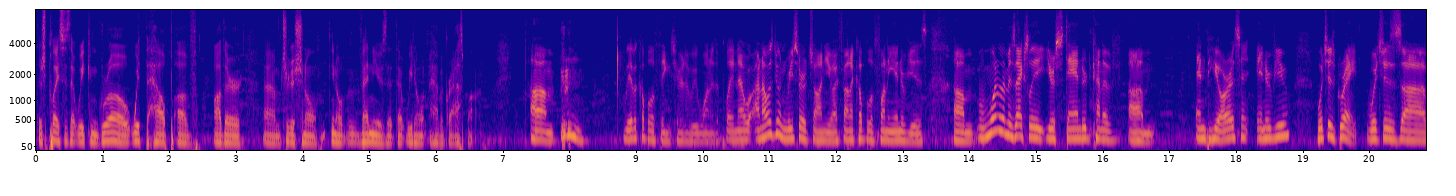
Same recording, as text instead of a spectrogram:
there's places that we can grow with the help of other um, traditional you know venues that, that we don't have a grasp on. Um, we have a couple of things here that we wanted to play. Now, and I was doing research on you. I found a couple of funny interviews. Um, one of them is actually your standard kind of um, NPR interview, which is great. Which is uh,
